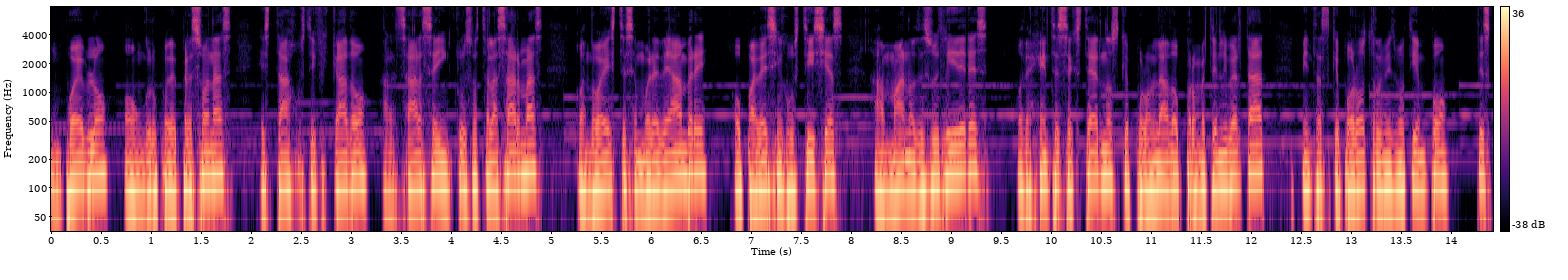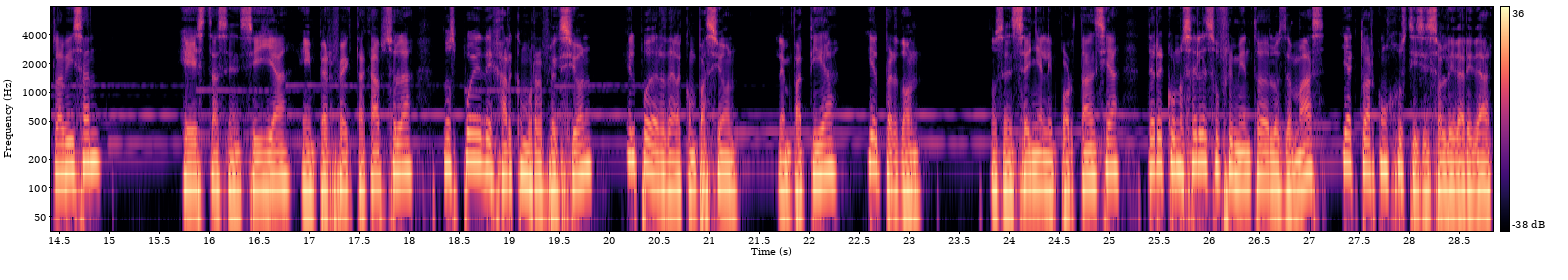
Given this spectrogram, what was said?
¿Un pueblo o un grupo de personas está justificado a alzarse incluso hasta las armas cuando éste se muere de hambre o padece injusticias a manos de sus líderes o de agentes externos que por un lado prometen libertad, mientras que por otro al mismo tiempo te esclavizan? Esta sencilla e imperfecta cápsula nos puede dejar como reflexión el poder de la compasión, la empatía y el perdón. Nos enseña la importancia de reconocer el sufrimiento de los demás y actuar con justicia y solidaridad,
